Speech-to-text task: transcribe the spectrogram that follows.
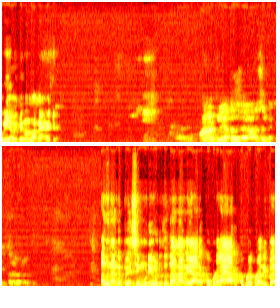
புரிய வைக்கணும்னு நான் நினைக்கிறேன். அது நாங்க பேசி முடிவெடுத்து தான் நாங்க யாரை கூப்பிடலாம் யாரை கூப்பிடக்கூடாது. இப்ப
